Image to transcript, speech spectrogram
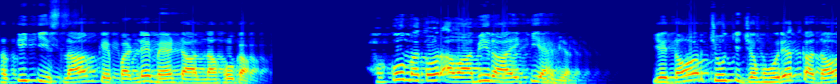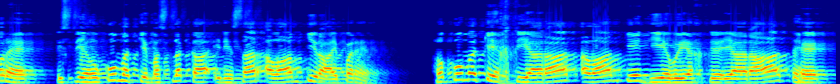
حقیقی اسلام کے پڑھنے میں ڈالنا ہوگا۔ حکومت اور عوامی رائے کی اہمیت۔ یہ دور چونکہ جمہوریت کا دور ہے، اس لیے حکومت کے مسلک کا انحصار عوام کی رائے پر ہے۔ حکومت کے اختیارات عوام کے دیے ہوئے اختیارات ہے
